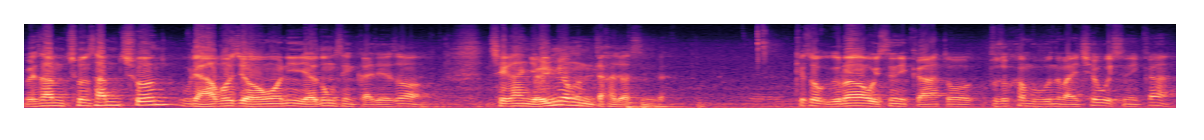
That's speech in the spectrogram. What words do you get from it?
외삼촌, 삼촌, 우리 아버지, 어머니, 여동생까지 해서 제가 한열 명은 일단 가져왔습니다. 계속 늘어나고 있으니까 또 부족한 부분을 많이 채우고 있으니까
